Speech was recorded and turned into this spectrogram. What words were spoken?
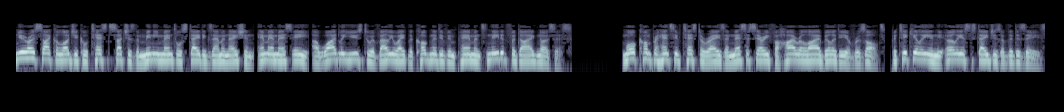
Neuropsychological tests such as the Mini Mental State Examination (MMSE) are widely used to evaluate the cognitive impairments needed for diagnosis. More comprehensive test arrays are necessary for high reliability of results, particularly in the earliest stages of the disease.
